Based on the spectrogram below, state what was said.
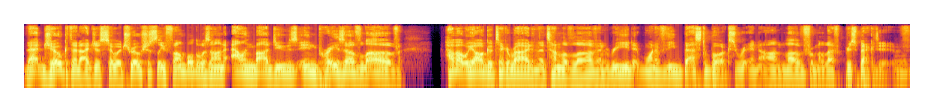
That joke that I just so atrociously fumbled was on Alain Badiou's In Praise of Love. How about we all go take a ride in the Tunnel of Love and read one of the best books written on love from a left perspective?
